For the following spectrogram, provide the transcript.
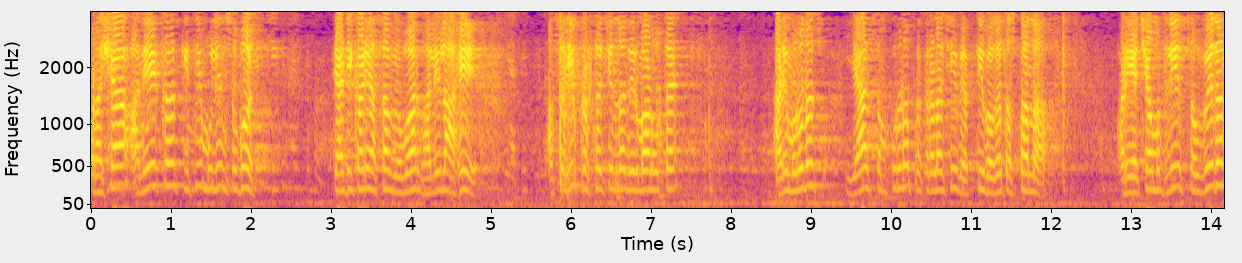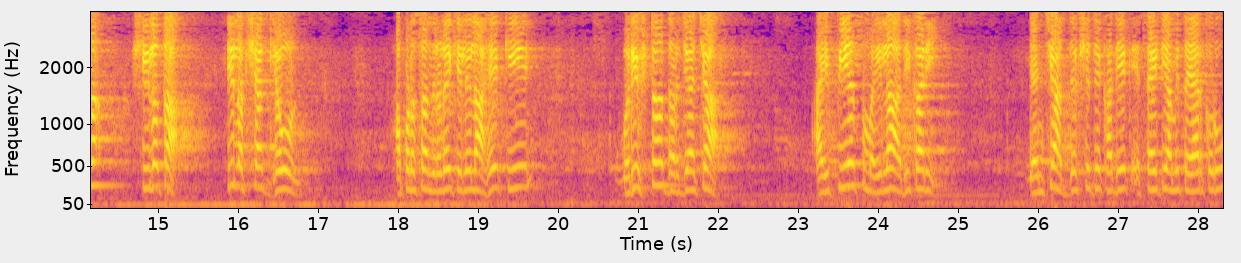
पण अशा अनेक किती मुलींसोबत त्या ठिकाणी असा व्यवहार झालेला आहे असंही प्रश्नचिन्ह निर्माण होत आहे आणि म्हणूनच या संपूर्ण प्रकरणाची व्यक्ती बघत असताना आणि याच्यामधली संवेदनशीलता ही लक्षात घेऊन आपण असा निर्णय केलेला आहे की वरिष्ठ दर्जाच्या आय पी एस महिला अधिकारी यांच्या अध्यक्षतेखाली एक एस आय टी आम्ही तयार करू.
